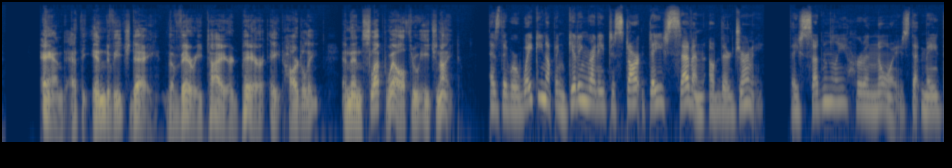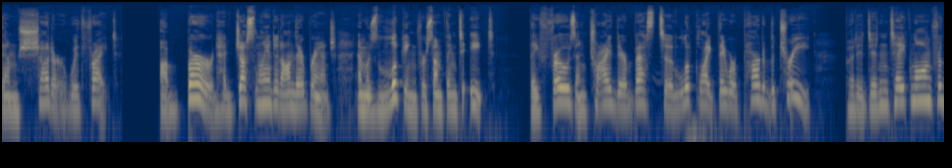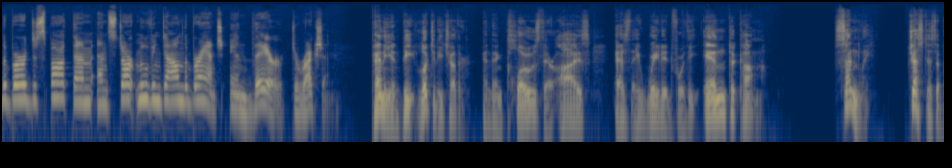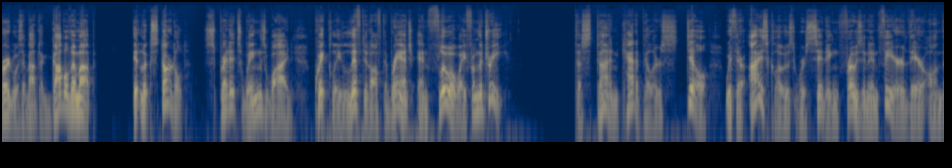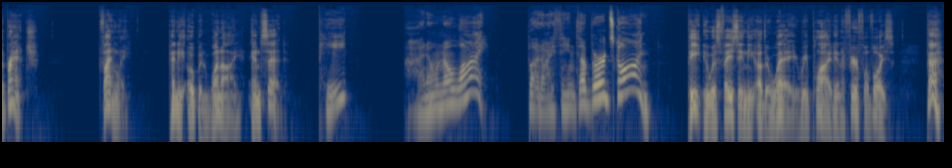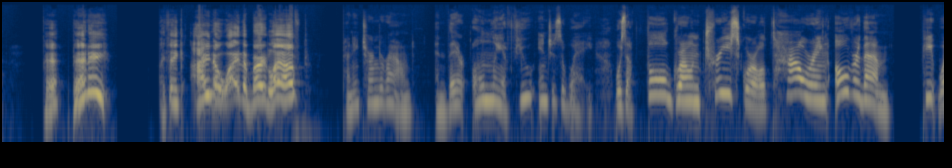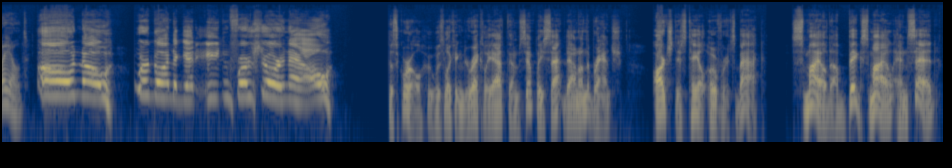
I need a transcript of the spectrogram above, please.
And at the end of each day, the very tired pair ate heartily and then slept well through each night. As they were waking up and getting ready to start day seven of their journey, they suddenly heard a noise that made them shudder with fright. A bird had just landed on their branch and was looking for something to eat. They froze and tried their best to look like they were part of the tree, but it didn't take long for the bird to spot them and start moving down the branch in their direction. Penny and Pete looked at each other and then closed their eyes as they waited for the end to come. Suddenly, just as the bird was about to gobble them up, it looked startled, spread its wings wide, quickly lifted off the branch, and flew away from the tree. The stunned caterpillars, still with their eyes closed, were sitting frozen in fear there on the branch. Finally, Penny opened one eye and said, Pete, I don't know why, but I think the bird's gone. Pete, who was facing the other way, replied in a fearful voice, Pe, Pe, Penny, I think I know why the bird left. Penny turned around, and there, only a few inches away, was a full grown tree squirrel towering over them. Pete wailed, Oh no! We're going to get eaten for sure now! The squirrel, who was looking directly at them, simply sat down on the branch, arched its tail over its back, smiled a big smile, and said,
